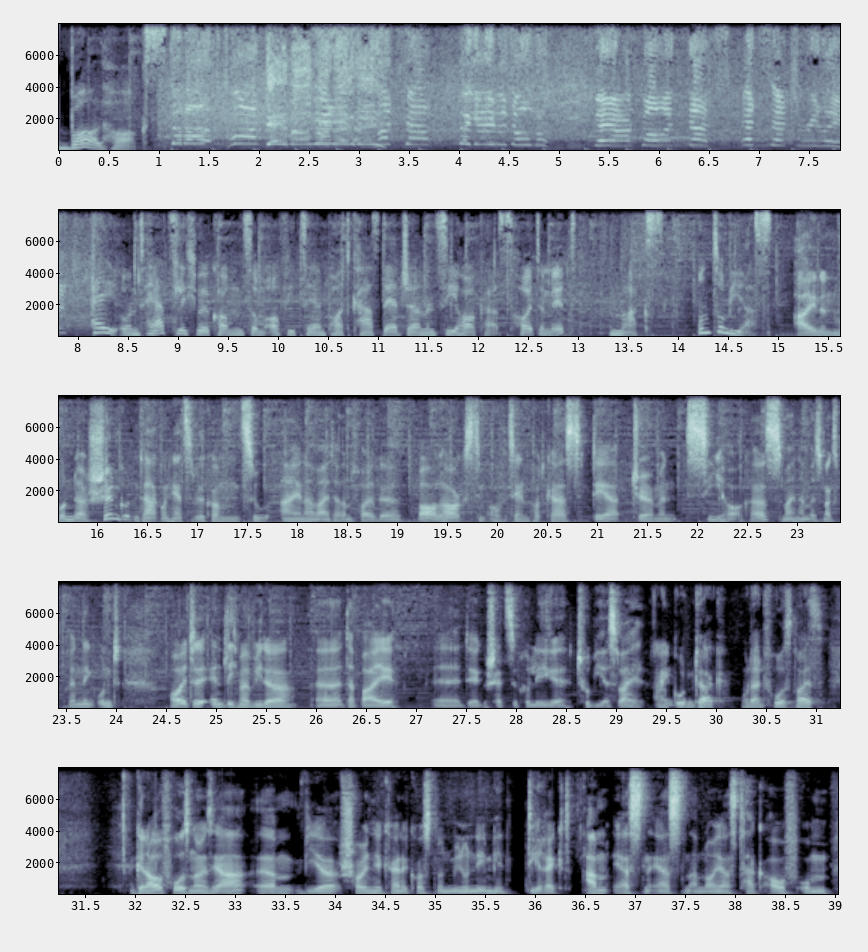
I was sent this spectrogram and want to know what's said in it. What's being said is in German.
Ballhawks. The ball is caught. Game over, baby. Touchdown. The game is over. They are going nuts at Century League. Hey und herzlich willkommen zum offiziellen Podcast der German Seahawkers. Heute mit Max und Tobias. Einen wunderschönen guten Tag und herzlich willkommen zu einer weiteren Folge Ballhawks, dem offiziellen Podcast der German Seahawkers. Mein Name ist Max Brending und heute endlich mal wieder äh, dabei äh, der geschätzte Kollege Tobias Weil. Einen guten Tag und ein frohes Neues. Genau, frohes neues Jahr. Ähm, wir scheuen hier keine Kosten und Mühen und nehmen hier direkt am 1.1. am Neujahrstag auf, um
